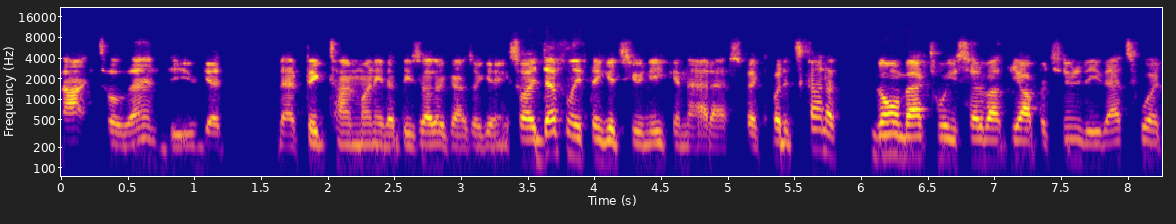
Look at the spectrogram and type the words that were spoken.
not until then do you get that big time money that these other guys are getting. So I definitely think it's unique in that aspect. But it's kind of going back to what you said about the opportunity. That's what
